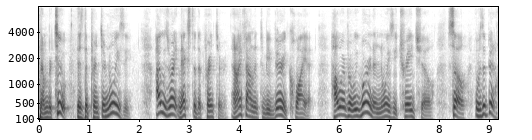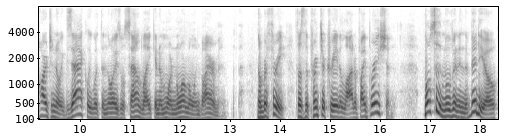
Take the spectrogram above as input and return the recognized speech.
Number two, is the printer noisy? I was right next to the printer and I found it to be very quiet. However, we were in a noisy trade show, so it was a bit hard to know exactly what the noise will sound like in a more normal environment. Number three, does the printer create a lot of vibration? Most of the movement in the video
